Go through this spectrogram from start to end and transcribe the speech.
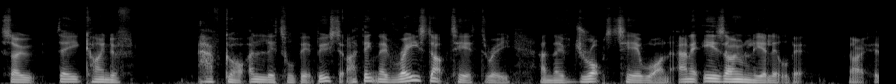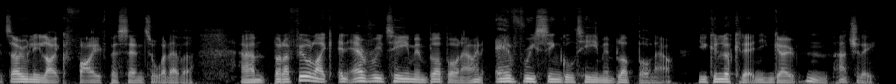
so they kind of have got a little bit boosted. I think they've raised up tier three and they've dropped tier one, and it is only a little bit. All right, it's only like five percent or whatever. Um, but I feel like in every team in Blood Bowl now, in every single team in Blood Bowl now, you can look at it and you can go, hmm, actually,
